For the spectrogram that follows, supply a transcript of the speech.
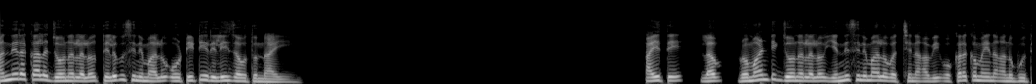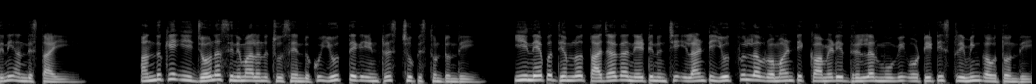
అన్ని రకాల జోనర్లలో తెలుగు సినిమాలు ఓటీటీ రిలీజ్ అవుతున్నాయి. అయితే లవ్ రొమాంటిక్ జోనర్లలో ఎన్ని సినిమాలు వచ్చినా అవి ఒక రకమైన అనుభూతిని అందిస్తాయి. అందుకే ఈ జోనర్ సినిమాలను చూసేందుకు యూత్ తెగ ఇంట్రెస్ట్ చూపిస్తుంటుంది. ఈ నేపథ్యంలో తాజాగా నేటి నుంచి ఇలాంటి youthful love romantic comedy thriller movie OTT streaming అవుతోంది.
